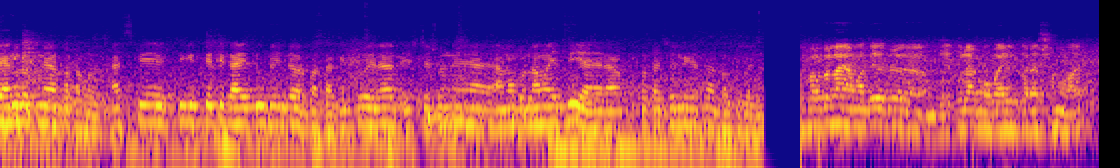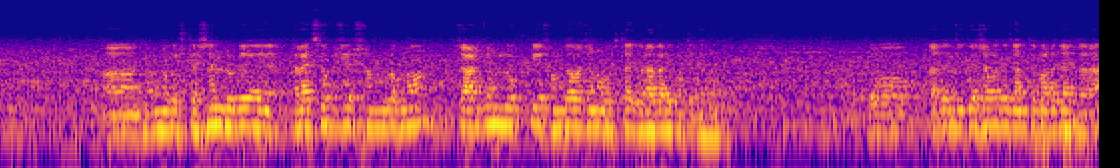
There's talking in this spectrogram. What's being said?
ব্যাঙ্গালোর নেওয়ার কথা বলছে। আজকে টিকিট কেটে গাড়িতে উঠে দেওয়ার কথা, কিন্তু এরা স্টেশনে আমাকে নামাই দিয়ে এরা কোথায় চলে গেছে আর বলতে পারি। সকালবেলায় আমাদের রেগুলার মোবাইল করার সময় ধর্মনগর স্টেশন রোডে এলআইসি অফিসের সংলগ্ন চারজন লোককে সন্দেহভাজন অবস্থায় ঘোরাঘুরি করতে দেখা যায়। তো তাদের জিজ্ঞাসাবাদে জানতে পারা যায় তারা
